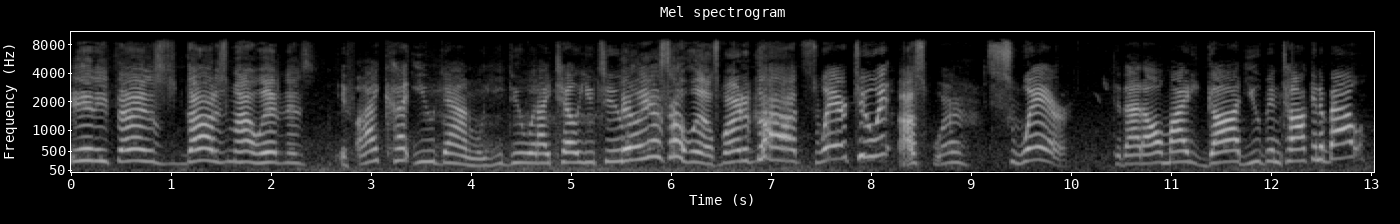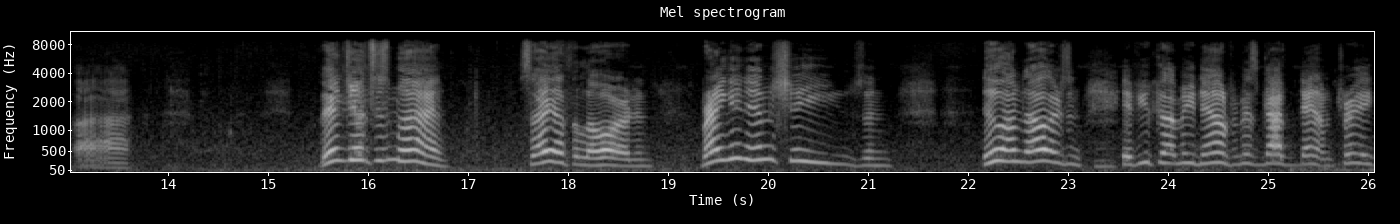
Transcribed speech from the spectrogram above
anything. God is my witness. If I cut you down, will you do what I tell you to? Hell yes, I will. Swear to God. Swear to it? I swear. Swear to that almighty God you've been talking about? Uh, vengeance is mine, saith the Lord, and bringing in the sheaves, and do unto others. And if you cut me down from this goddamn tree,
